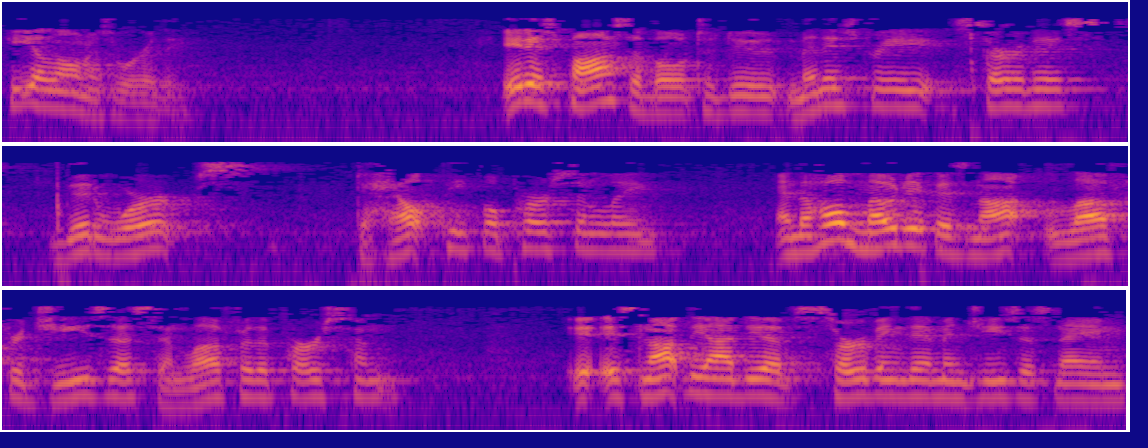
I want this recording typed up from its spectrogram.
He alone is worthy. It is possible to do ministry, service, good works, to help people personally. And the whole motive is not love for Jesus and love for the person. It's not the idea of serving them in Jesus' name.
